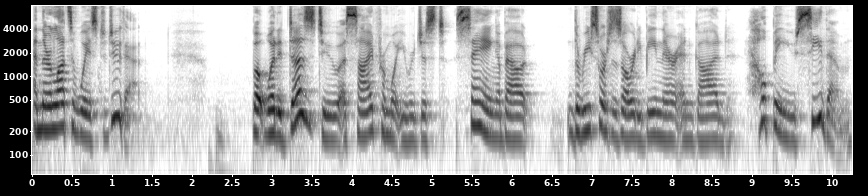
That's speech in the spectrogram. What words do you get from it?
And there are lots of ways to do that. But what it does do, aside from what you were just saying about the resources already being there and God helping you see them,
